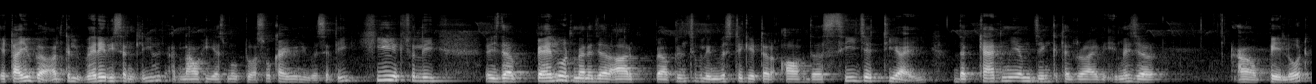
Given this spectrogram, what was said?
at IUCAA until very recently, and now he has moved to Ashoka University, he actually is the payload manager or principal investigator of the CZTI, the cadmium zinc telluride imager uh, payload.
